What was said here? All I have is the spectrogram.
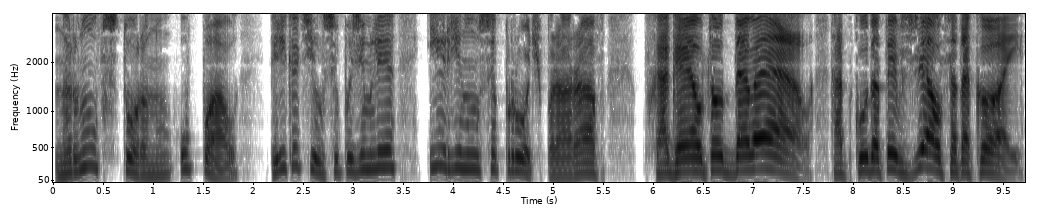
Нырнул в сторону, упал, перекатился по земле и ринулся прочь, проорав «Пхагел тут девел! Откуда ты взялся такой?»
